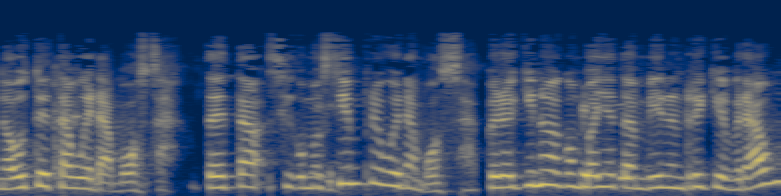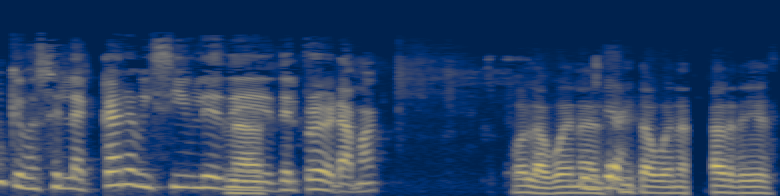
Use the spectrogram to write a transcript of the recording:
No, usted está buena moza. Usted está, sí, como siempre, buena moza. Pero aquí nos acompaña también Enrique Brown, que va a ser la cara visible de, del programa. Hola, buenas, Elcita, buenas tardes.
